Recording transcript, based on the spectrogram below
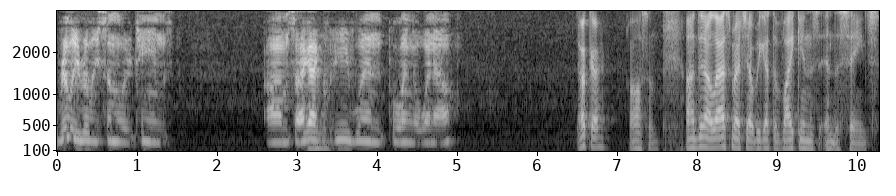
really, really similar teams. Um, so I got mm-hmm. Cleveland pulling a win out. Okay, awesome. Uh, then our last matchup, we got the Vikings and the Saints.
